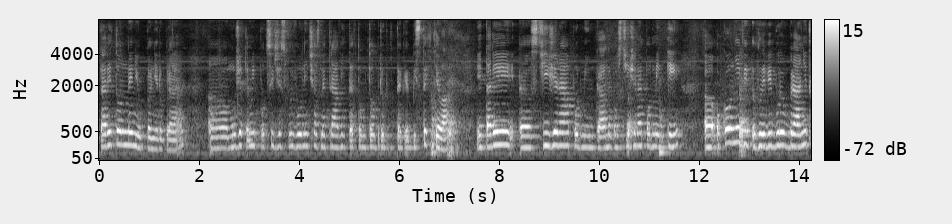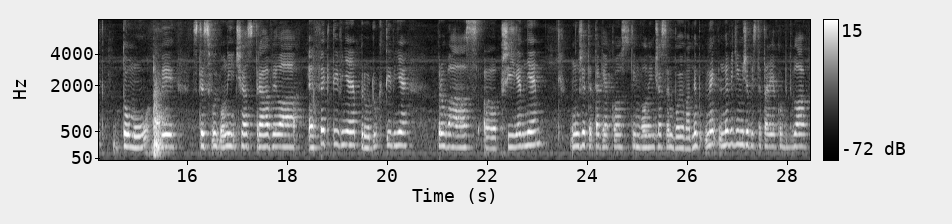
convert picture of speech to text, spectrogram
tady to není úplně dobré. Uh, můžete mít pocit, že svůj volný čas netrávíte v tomto období tak, jak byste chtěla. Je tady uh, stížená podmínka nebo stížené podmínky. Okolní vlivy budou bránit k tomu, aby jste svůj volný čas trávila efektivně, produktivně, pro vás příjemně můžete tak jako s tím volným časem bojovat. Ne, ne, nevidím, že byste tady jako by byla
